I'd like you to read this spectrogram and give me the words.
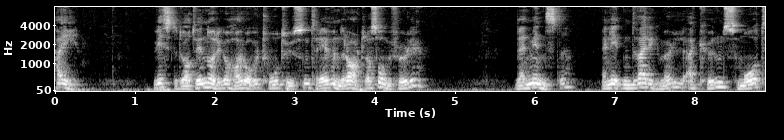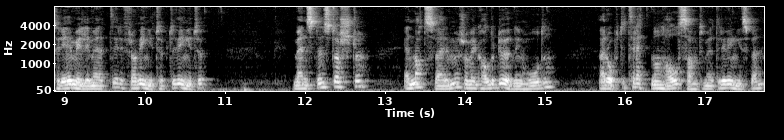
Hei. Visste du at vi i Norge har over 2300 arter av sommerfugler? Den minste, en liten dvergmøll, er kun små tre millimeter fra vingetupp til vingetupp, mens den største, en nattsvermer som vi kaller dødninghode, er opptil 13,5 cm i vingespenn.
